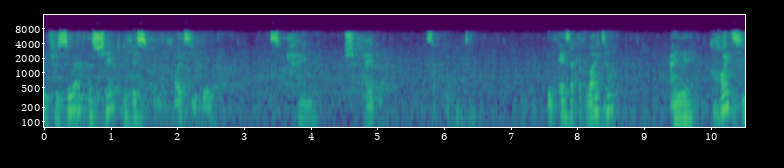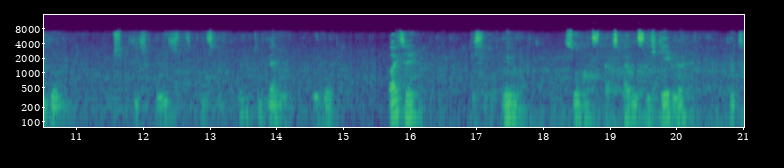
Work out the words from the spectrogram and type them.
Und für so etwas Schändliches wie die Kreuzigung gibt es keine Beschreibung, sagt er weiter. Und er sagt auch weiter, eine Kreuzigung entspricht nicht unserer kulturellen Niveau. Leute, sind Römer. Sowas darf es bei uns nicht geben. Und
